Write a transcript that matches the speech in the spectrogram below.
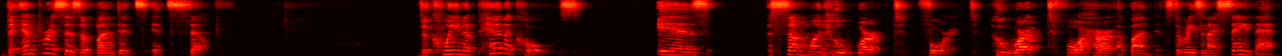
the Empress is abundance itself. The Queen of Pentacles is someone who worked for it, who worked for her abundance. The reason I say that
